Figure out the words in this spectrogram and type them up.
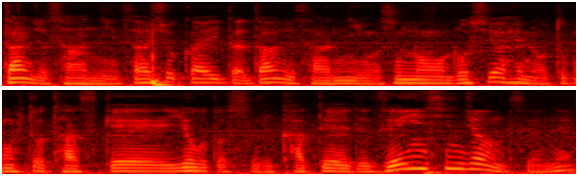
男女3人最初からいた男女3人はそのロシア兵の男の人を助けようとする過程で全員死んじゃうんですよね。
